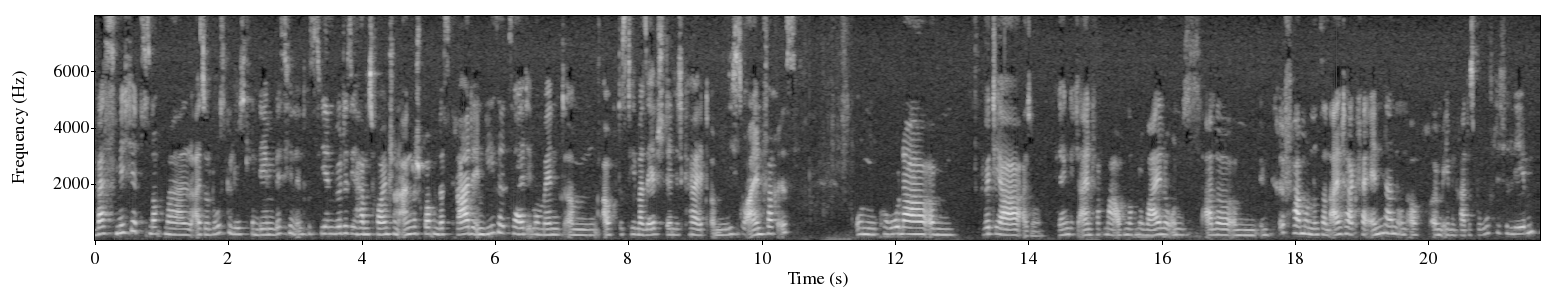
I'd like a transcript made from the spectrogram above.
was mich jetzt nochmal, also losgelöst von dem ein bisschen interessieren würde, Sie haben es vorhin schon angesprochen, dass gerade in dieser Zeit im Moment ähm, auch das Thema Selbstständigkeit ähm, nicht so einfach ist. Und Corona ähm, wird ja, also denke ich einfach mal auch noch eine Weile uns alle ähm, im Griff haben und unseren Alltag verändern und auch ähm, eben gerade das berufliche Leben.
